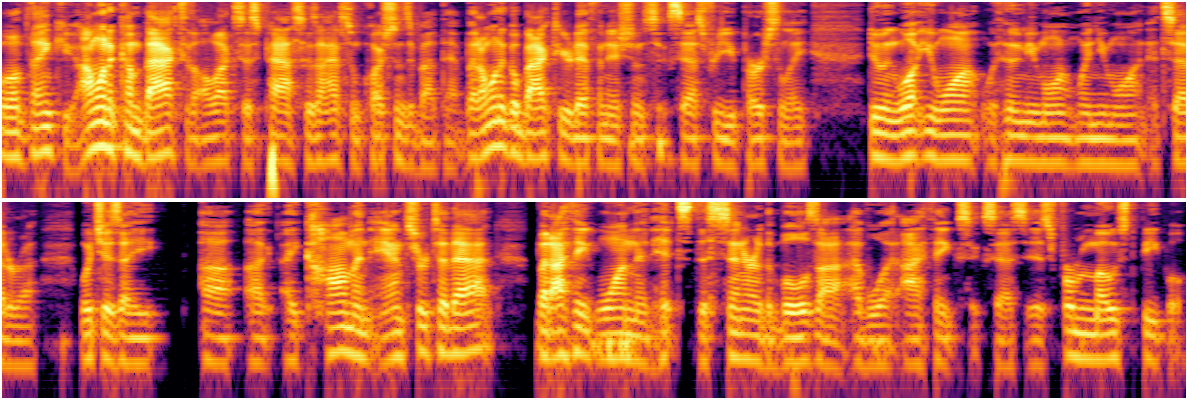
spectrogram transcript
well thank you i want to come back to the all access pass because i have some questions about that but i want to go back to your definition of success for you personally doing what you want with whom you want when you want etc which is a, uh, a a common answer to that but i think one that hits the center of the bullseye of what i think success is for most people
